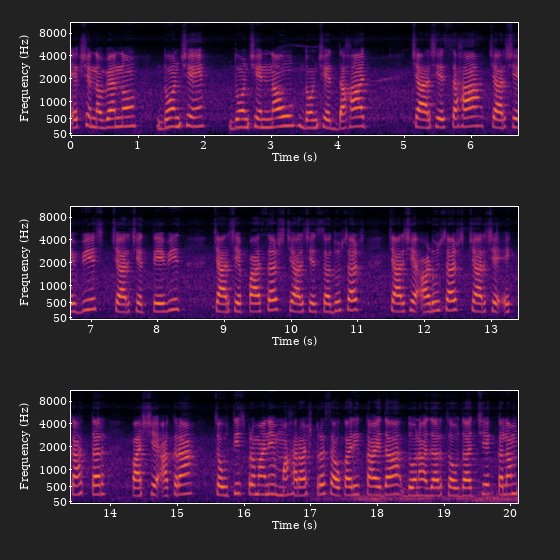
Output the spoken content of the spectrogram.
एकशे नव्याण्णव दोनशे दोनशे नऊ दोनशे दहा चारशे सहा चारशे वीस चारशे तेवीस चारशे पासष्ट चारशे सदुसष्ट चारशे अडुसष्ट चारशे एकाहत्तर पाचशे अकरा चौतीसप्रमाणे महाराष्ट्र सावकारी कायदा दोन हजार चौदाचे कलम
